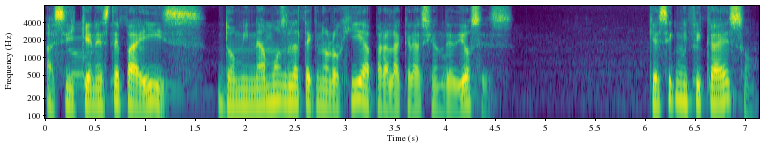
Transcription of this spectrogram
Así que en este país dominamos la tecnología para la creación de dioses. ¿Qué significa eso?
